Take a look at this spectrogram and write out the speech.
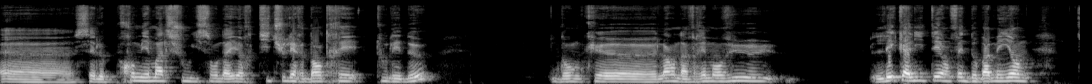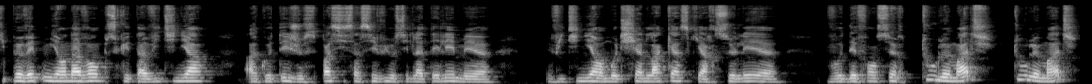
Euh, c'est le premier match où ils sont d'ailleurs titulaires d'entrée tous les deux. Donc euh, là, on a vraiment vu les qualités en fait d'Aubameyang qui peuvent être mis en avant puisque tu as Vitinha à côté. Je sais pas si ça s'est vu aussi de la télé, mais euh, Vitinha en mode chien de la casse qui a harcelé euh, vos défenseurs tout le match, tout le match,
